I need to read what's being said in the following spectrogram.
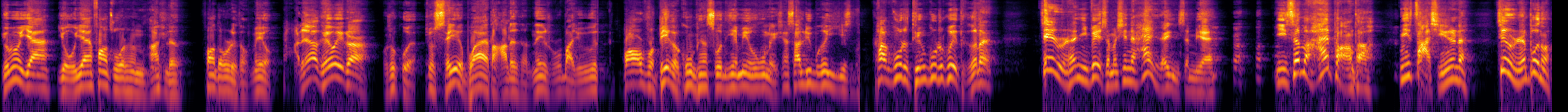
有没有烟？有烟放桌上，拿起来放兜里头。没有，咋的？给我一根。我说滚。就谁也不爱搭理他。那时候吧，就有包袱，别搁公屏说那些没有用的，像三驴播一似的。看故事听故事会得了。这种人你为什么现在还在你身边？你怎么还帮他？你咋寻思的？这种人不能，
